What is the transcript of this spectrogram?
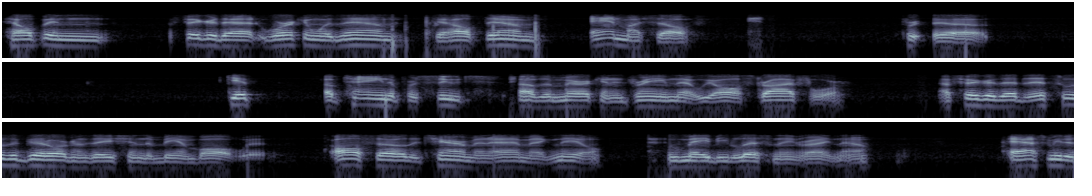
Helping figure that working with them to help them and myself uh, obtain the pursuits of the American dream that we all strive for. I figured that this was a good organization to be involved with. Also, the chairman, Ann McNeil, who may be listening right now, asked me to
